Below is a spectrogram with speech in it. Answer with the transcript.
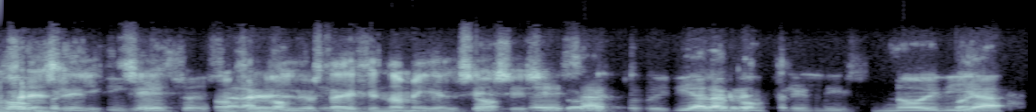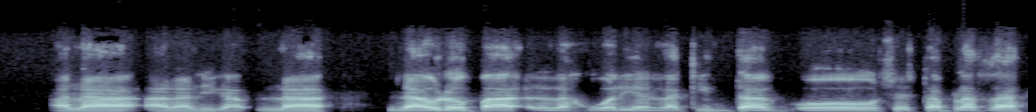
Conference League. Sí. eso es, a la Conference lo está diciendo Miguel, sí, no, sí, sí. exacto, correcto. iría a la. Conference League, no iría a, la, a la Liga. La, la Europa la jugaría en la quinta o sexta plaza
